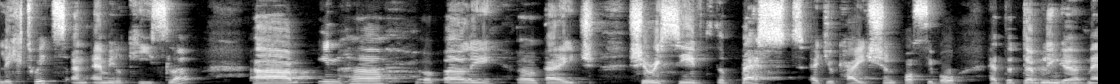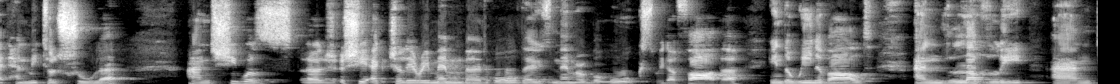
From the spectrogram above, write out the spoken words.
Lichtwitz and Emil Kiesler. Um, in her uh, early uh, age, she received the best education possible at the Döblinger Mädchen Mittelschule. And she was, uh, she actually remembered all those memorable walks with her father in the Wienerwald and lovely and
